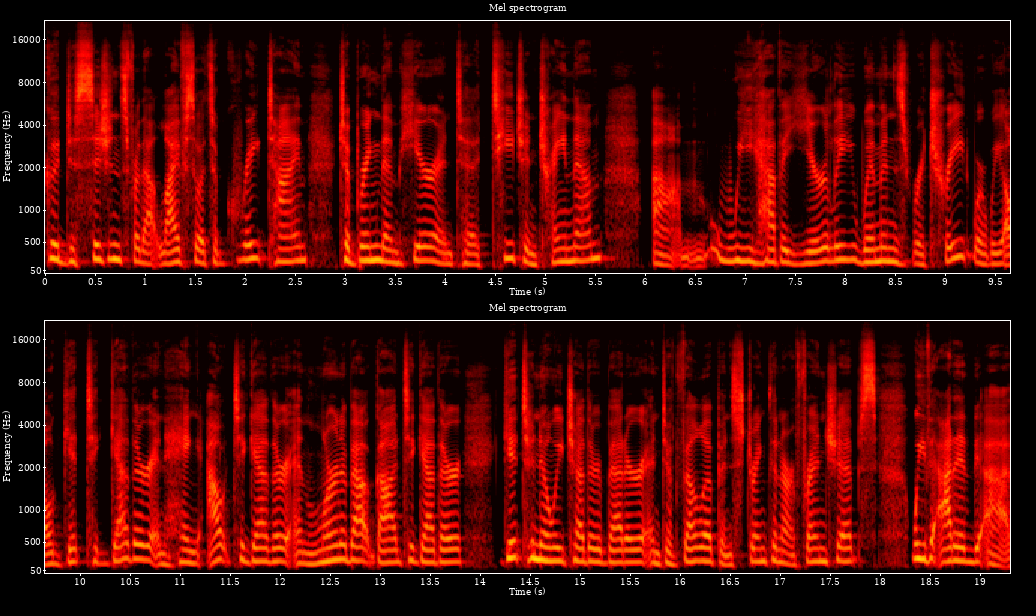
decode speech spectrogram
good decisions for that life. So it's a great time to bring them here and to teach and train them. Um, we have a yearly women's retreat where we all get together and hang out together and learn about God together, get to know each other better, and develop and strengthen our friendships. We've added uh,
